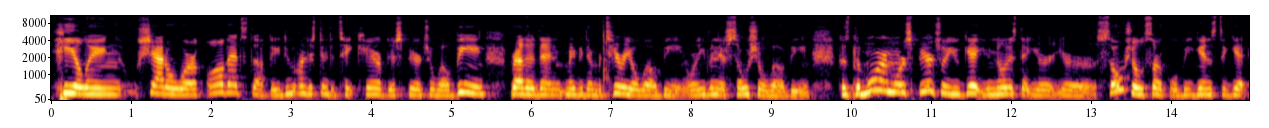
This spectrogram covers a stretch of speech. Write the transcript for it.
healing, shadow work, all that stuff. They do understand to take care of their spiritual well being rather than maybe their material well being or even their social well being. Because the more and more spiritual you get, you notice that your your social circle begins to get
